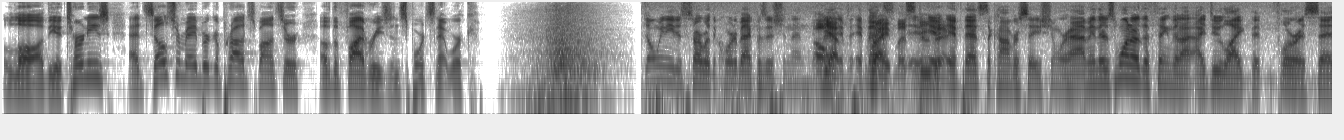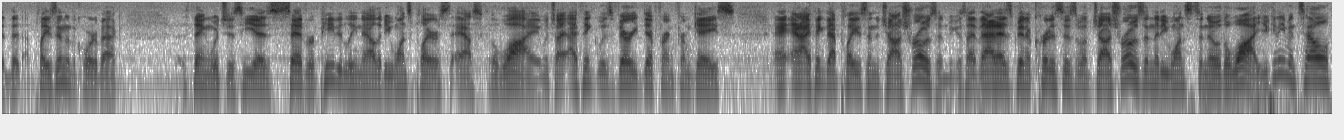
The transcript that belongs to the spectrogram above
Law. The attorneys at Seltzer Mayberg, a proud sponsor of the Five Reasons Sports Network. Don't we need to start with the quarterback position then? Oh, Yeah, if, if right. Let's do if, that. If that's the conversation we're having, there's one other thing that I, I do like that Flores said that plays into the quarterback thing, which is he has said repeatedly now that he wants players to ask the why, which I, I think was very different from Gase, and, and I think that plays into Josh Rosen because I, that has been a criticism of Josh Rosen that he wants to know the why. You can even tell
